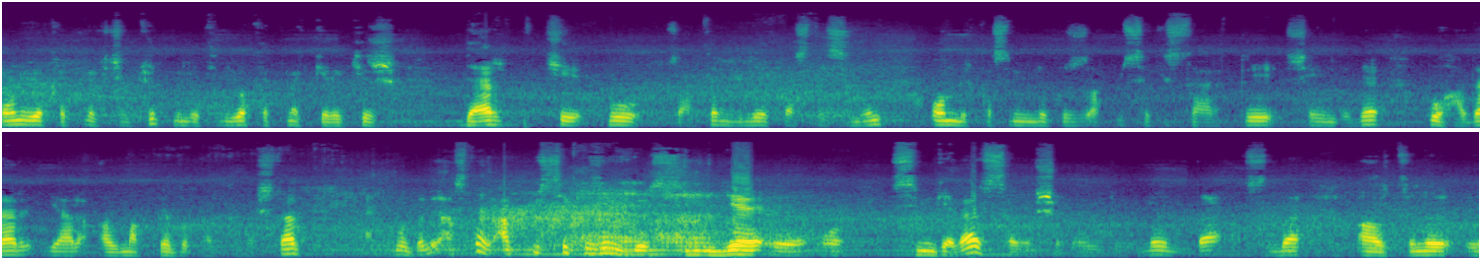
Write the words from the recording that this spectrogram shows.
Onu yok etmek için Türk milletini yok etmek gerekir der ki bu zaten Milliyet Gazetesi'nin 11 Kasım 1968 tarihli şeyinde de bu haber yer almaktadır arkadaşlar. Burada bir aslında 68'in bir simge o simgeler savaşı olduğunu da aslında altını e,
